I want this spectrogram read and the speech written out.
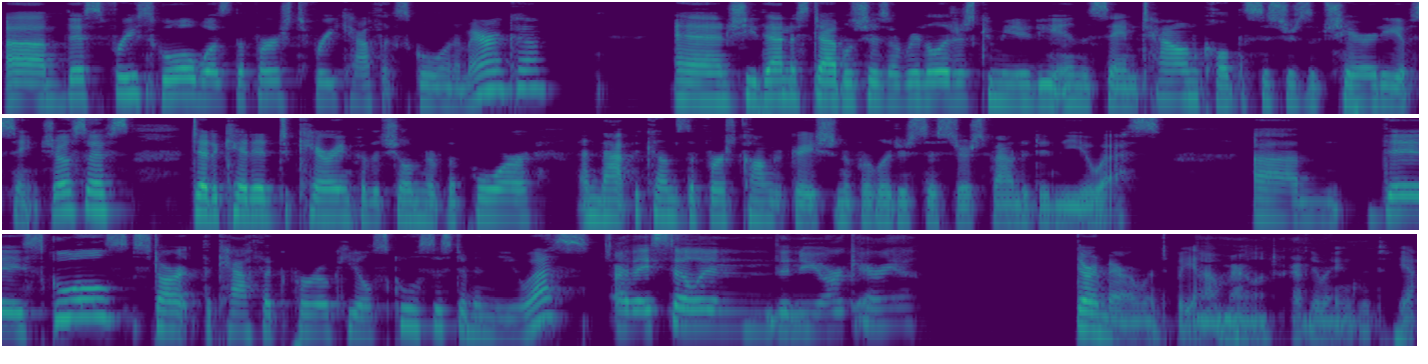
Um, this free school was the first free Catholic school in America. And she then establishes a religious community in the same town called the Sisters of Charity of St. Joseph's, dedicated to caring for the children of the poor and that becomes the first congregation of religious sisters founded in the U.S. Um, the schools start the Catholic parochial school system in the U.S. Are they still in the New York area? They're in Maryland, but yeah, No, Maryland. Okay. New England, yeah.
